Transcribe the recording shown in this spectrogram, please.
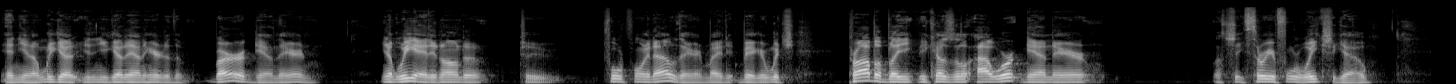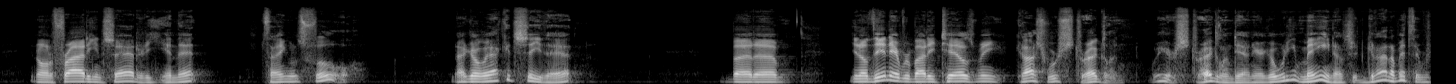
And you know, we go. And you go down here to the Berg down there, and you know, we added on to, to 4.0 there and made it bigger, which probably because I worked down there, let's see, three or four weeks ago, you know, on Friday and Saturday, and that thing was full. And I go, I could see that. But, uh, you know, then everybody tells me, gosh, we're struggling. We are struggling down here. I go, what do you mean? I said, God, I bet there were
